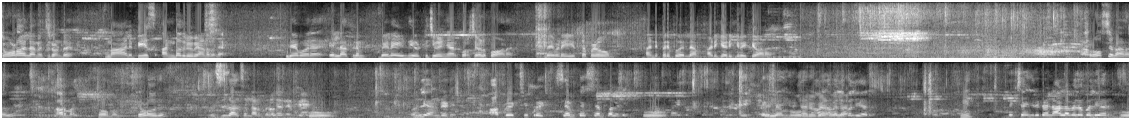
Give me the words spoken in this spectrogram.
ചോളം എല്ലാം വെച്ചിട്ടുണ്ട്. നാല് പീസ് അൻപത് രൂപയാണ് വില. ഇതേപോലെ എല്ലാത്തിലും വില എഴുതി ഒട്ടിച്ചു കഴിഞ്ഞാൽ കുറച്ച് എളുപ്പമാണ്. ഇവിടെ ഈർത്തപ്പഴവും അണ്ടിപ്പരിപ്പും എല്ലാം അടിക്കടിക്ക് വെക്കുവാണ്. റോസ്റ്റഡ് ആണ് നോർമൽ നോർമൽ എവ്വളോ ഇത്? ദിസ് ഈസ് ആൾസോ ഓ. Only rate same taste same quality എല്ലാം രൂപയാണ് വില. എക്സ്ചേഞ്ച് ഇയർ ഓ.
